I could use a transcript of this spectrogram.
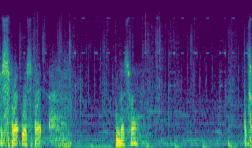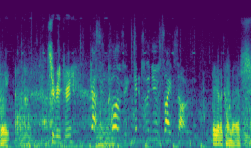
We're split, we're split. From this way. Let's wait. 2v3. Gas is closing. Get to the new safe zone. They gotta come to us.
